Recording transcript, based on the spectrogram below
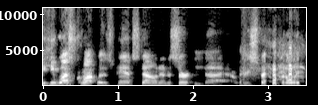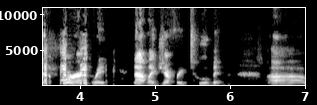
he was caught with his pants down in a certain uh, respect but only metaphorically not like jeffrey toobin uh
